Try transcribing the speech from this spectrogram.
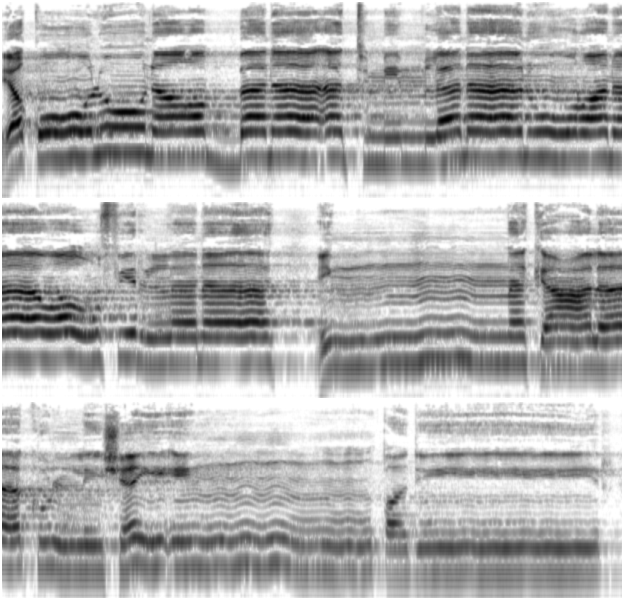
يقولون ربنا أتمم لنا نورنا واغفر لنا إنك على كل شيء قدير.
